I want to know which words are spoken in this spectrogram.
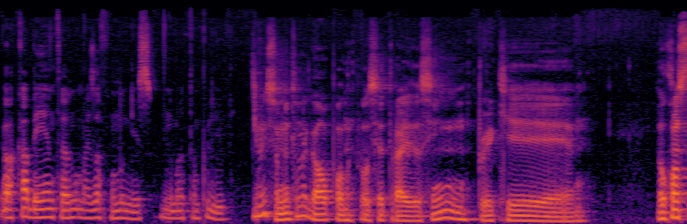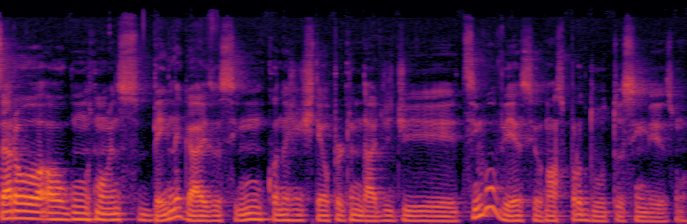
eu acabei entrando mais a fundo nisso, no meu tempo livre. Isso é muito legal o ponto que você traz, assim, porque eu considero alguns momentos bem legais, assim, quando a gente tem a oportunidade de desenvolver assim, o nosso produto, assim mesmo.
